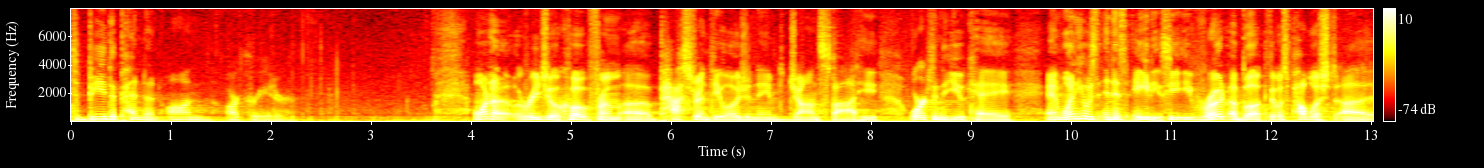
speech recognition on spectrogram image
to be dependent on our creator. I want to read you a quote from a pastor and theologian named John Stott. He worked in the UK, and when he was in his 80s, he, he wrote a book that was published uh,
